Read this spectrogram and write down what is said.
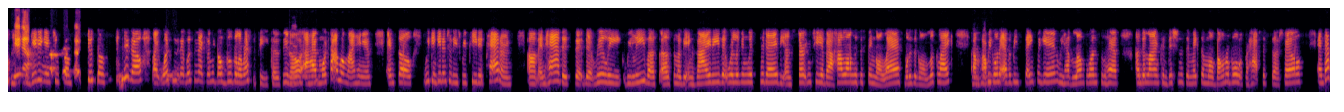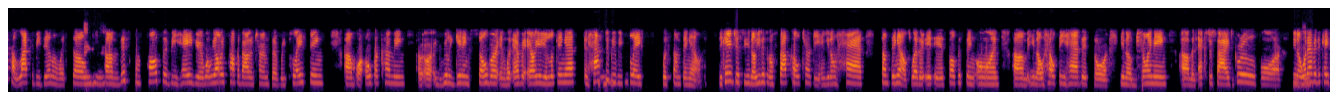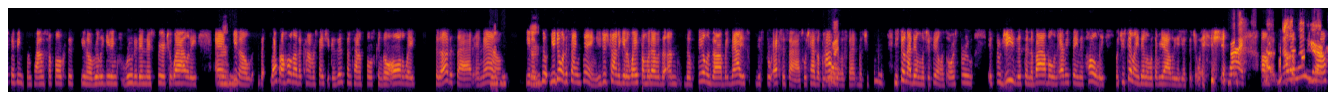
yeah. getting into some, to some, you know, like what's what's next? Let me go Google a recipe because you know mm-hmm. I have more time on my hands, and so we can get into these repeated patterns um, and habits that, that really relieve us of some of the anxiety that we're living with today, the uncertainty about how long is this thing going to last? What is it going to look like? Um, mm-hmm. Are we going to ever be safe again? We have loved ones who have underlying conditions that make them more vulnerable, or perhaps it's ourselves. And that's a lot to be dealing with. So, mm-hmm. um, this compulsive behavior, what we always talk about in terms of replacing um, or overcoming or, or, really getting sober in whatever area you're looking at, it has mm-hmm. to be mm-hmm. replaced with something else. You can't just, you know, you're just going to stop cold turkey and you don't have something else, whether it is focusing on, um, you know, healthy habits or, you know, joining um, an exercise group or, you know, mm-hmm. whatever the case may be. Sometimes for folks, it's, you know, really getting rooted in their spirituality. And, mm-hmm. you know, th- that's a whole other conversation because then sometimes folks can go all the way to the other side. And now, mm-hmm. You know, mm-hmm. you're doing the same thing. You're just trying to get away from whatever the un, the feelings are, but now it's, it's through exercise, which has a positive right. effect. But you you're still not dealing with your feelings, or it's through it's through Jesus and the Bible and everything that's holy, but you still ain't dealing with the reality of your situation. Right. um, Hallelujah.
